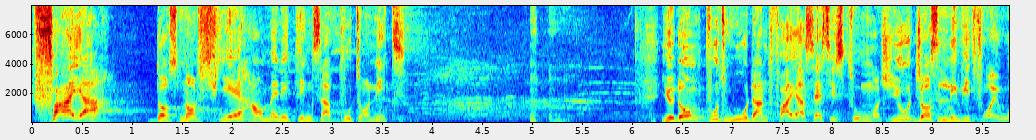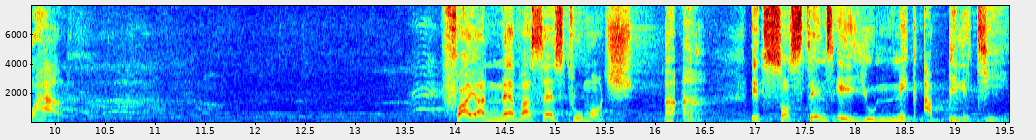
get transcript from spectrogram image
fire does not fear how many things are put on it. You don't put wood and fire says it's too much. You just leave it for a while. Fire never says too much. Uh -uh. It sustains a unique ability.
